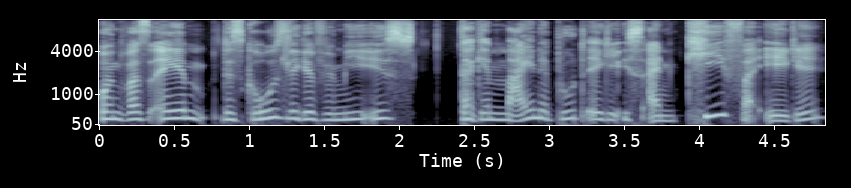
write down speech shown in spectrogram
Und was eben das Gruselige für mich ist, der gemeine Blutegel ist ein Kieferegel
